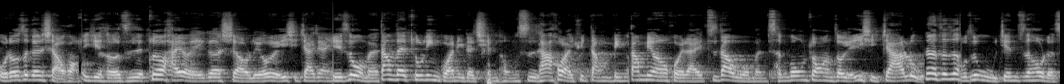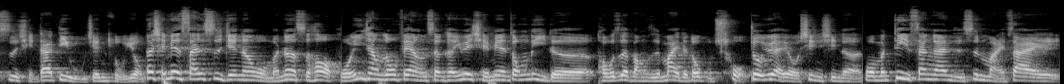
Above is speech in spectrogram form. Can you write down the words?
我都是跟小黄一起合资。最后还有一个小刘也一起加价，也是我们当在租赁管理的前同事，他后来去当兵，当兵完回来，知道我们成功状况之后，也一起加入。那这是不是五间之后的事情？大概第五间左右。那前面三四间呢，我们那时候我印象中非常深刻，因为前面中立的投资的房子卖的都不错，就越来越有信心了。我们第三个案子是买在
